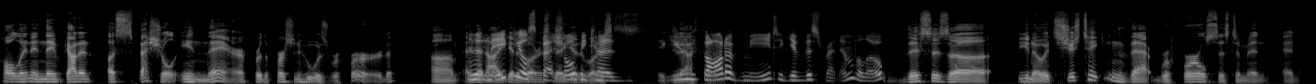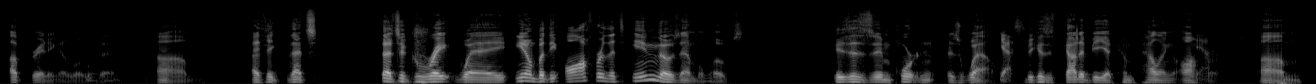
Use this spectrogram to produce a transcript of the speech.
call in, and they've got an, a special in there for the person who was referred. Um, and, And, then, I they get feel a bonus, special they get a bonus. because Exactly. you thought of me to give this red envelope. this is a, you know, it's just taking that referral system and and upgrading it a little bit. Mm-hmm. Um, I think that's that's a great way, you know. But the offer that's in those envelopes is as important as well. Yes. because it's got to be a compelling offer. Um,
